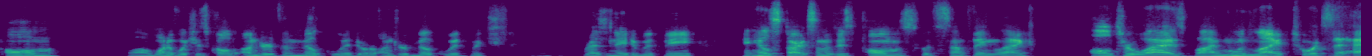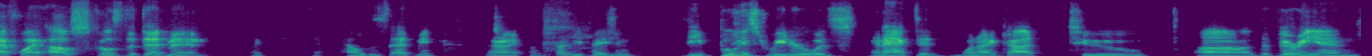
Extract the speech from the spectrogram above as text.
poem, uh, one of which is called Under the Milkwood or Under Milkwood, which resonated with me. And he'll start some of his poems with something like." altarwise by moonlight towards the halfway house goes the dead man. Like, the hell does that mean? All right, let's try to be patient. The Buddhist reader was enacted when I got to uh, the very end,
